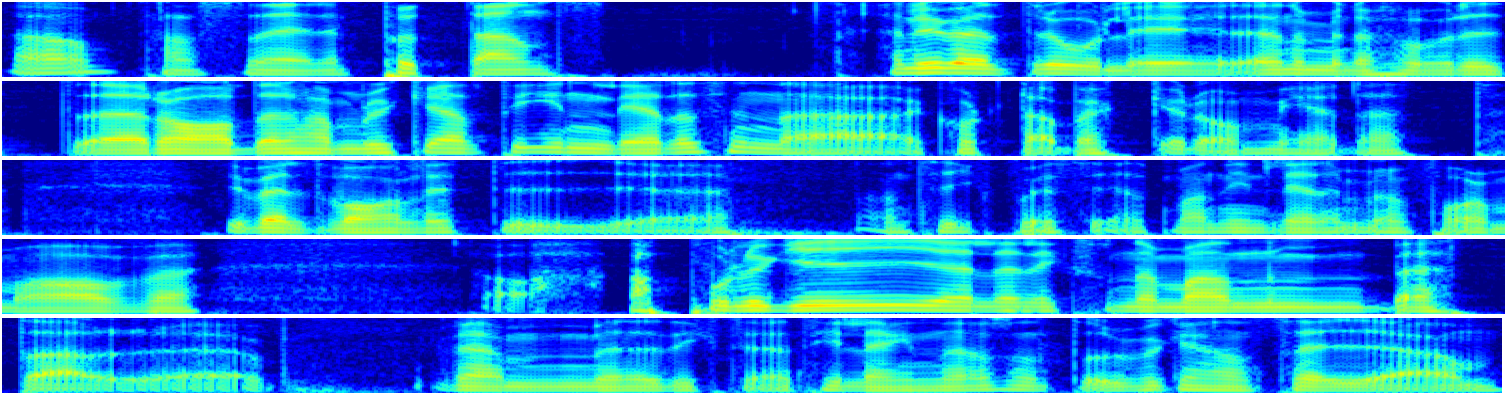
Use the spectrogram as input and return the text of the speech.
Ja, Hans putdowns. han är väldigt rolig. En av mina favoritrader. Han brukar alltid inleda sina korta böcker då med att det är väldigt vanligt i eh, antikpoesi att man inleder med en form av ja, apologi eller liksom när man berättar eh, vem dikten är tillägnad och sånt. Och då brukar han säga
